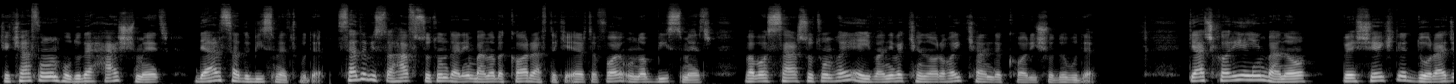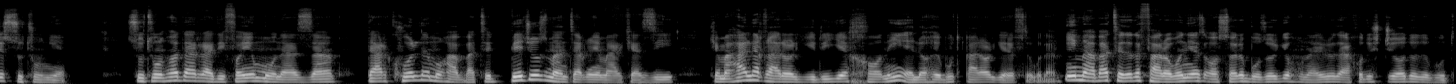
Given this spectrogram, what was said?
که کف اون حدود 8 متر در 120 متر بوده. 127 ستون در این بنا به کار رفته که ارتفاع اونا 20 متر و با سرستون های ایوانی و کناره های کنده کاری شده بوده. گچکاری این بنا به شکل دورج ستونیه. ستون ها در ردیف های منظم در کل محوطه بجز منطقه مرکزی که محل قرارگیری خانه الهه بود قرار گرفته بودند این معبد تعداد فراوانی از آثار بزرگ هنری رو در خودش جا داده بود.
